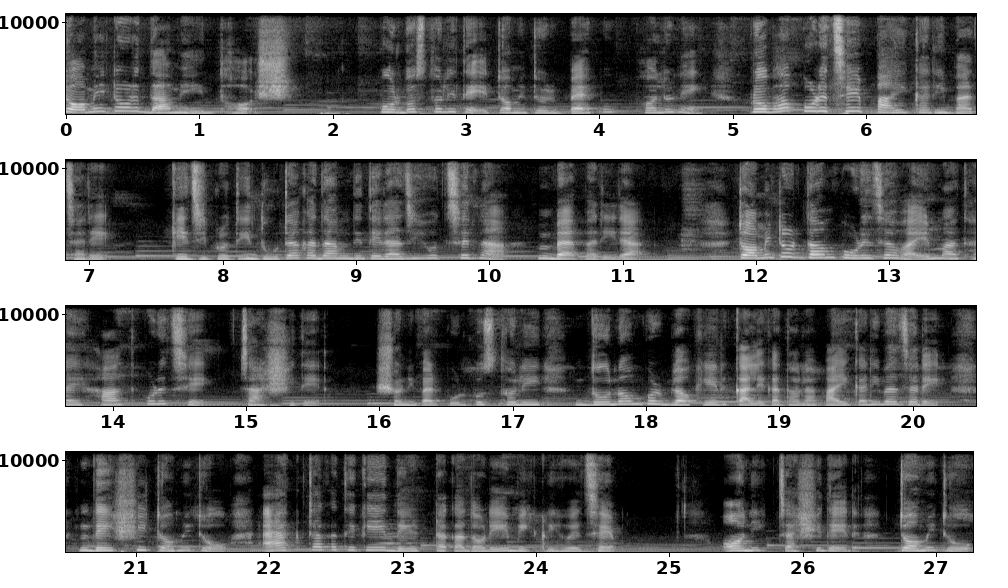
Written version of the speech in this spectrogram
টমেটোর দামে ধস। পূর্বস্থলীতে টমেটোর ব্যাপক ফলনে প্রভাব পড়েছে পাইকারি বাজারে। কেজি প্রতি দু টাকা দাম দিতে রাজি হচ্ছেন না ব্যাপারীরা। টমেটোর দাম পড়ে যাওয়ায় মাথায় হাত পড়েছে চাষিদের। শনিবার পূর্বস্থলী দু নম্বর ব্লকের কালেকাতলা পাইকারি বাজারে দেশি টমেটো এক টাকা থেকে দেড় টাকা দরে বিক্রি হয়েছে। অনেক চাষিদের টমেটো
